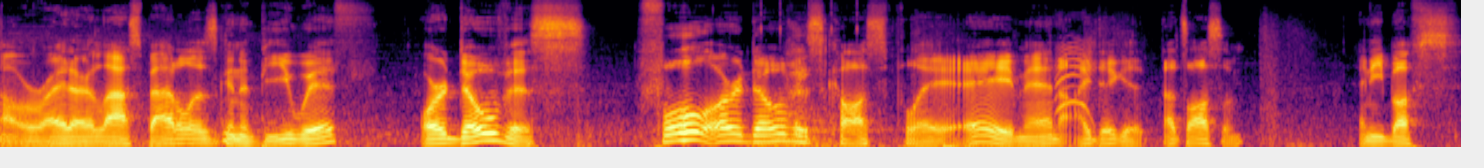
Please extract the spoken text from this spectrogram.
All right, our last battle is gonna be with Ordovis. Full Ordovis cosplay. Hey, man, I dig it. That's awesome. Any buffs?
